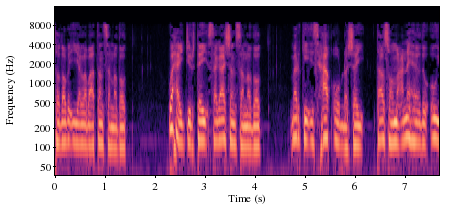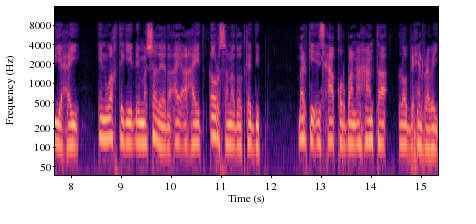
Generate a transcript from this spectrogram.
toddoba iyo labaatan sannadood. Waxay jirtay sagaashan sannadood markii isxaaq uu dhashay taasoo macnaheedu uu yahay in wakhtigii dhimashadeeda ay ahayd dhowr sannadood kadib markii isxaaq qurbaan ahaanta loo bixin rabay.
